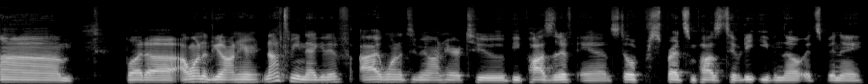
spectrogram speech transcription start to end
Um, but uh, I wanted to get on here not to be negative. I wanted to be on here to be positive and still spread some positivity, even though it's been a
